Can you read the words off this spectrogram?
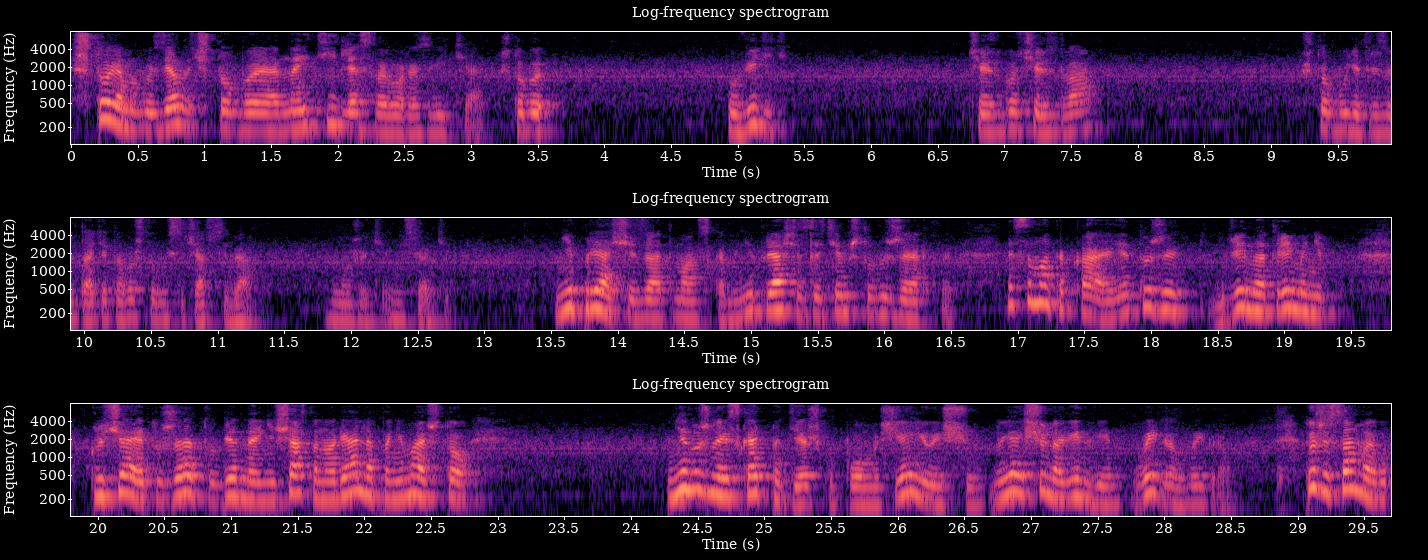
Что я могу сделать, чтобы найти для своего развития? Чтобы увидеть через год, через два, что будет в результате того, что вы сейчас в себя вложите, несете. Не прячьтесь за отмазками, не прячьтесь за тем, что вы жертвы. Я сама такая, я тоже время от времени включаю эту жертву, бедная несчастная, но реально понимаю, что мне нужно искать поддержку, помощь, я ее ищу. Но я ищу на вин-вин, выиграл, выиграл. То же самое, вот,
